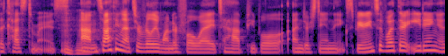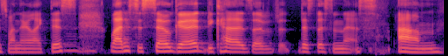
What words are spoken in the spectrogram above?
the customers. Um, so I think that's a really wonderful way to have people understand the experience of what they're eating is when they're like, this lettuce is so good because of this, this, and this. Um,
